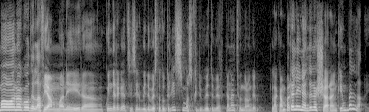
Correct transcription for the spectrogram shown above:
Monaco della fiamma nera. Quindi ragazzi se il video vi è stato utilissimo iscrivetevi al canale, attivando anche la campanellina e lasciare anche un bel like.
